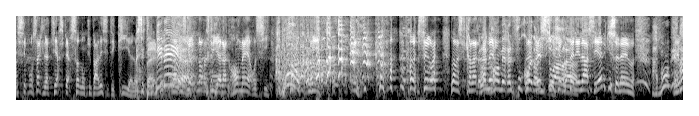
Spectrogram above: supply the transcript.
et c'est pour ça que la tierce personne dont tu parlais c'était qui alors C'était Bah, le bébé Non, parce que- non, parce qu'il y a la grand-mère aussi. Ah bon Oui. c'est vrai. Non, parce que quand la La grand-mère. grand-mère elle fout quoi Ah, dans si, l'histoire là rappelle, elle est là, c'est elle qui se lève. Ah bon Et oui.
